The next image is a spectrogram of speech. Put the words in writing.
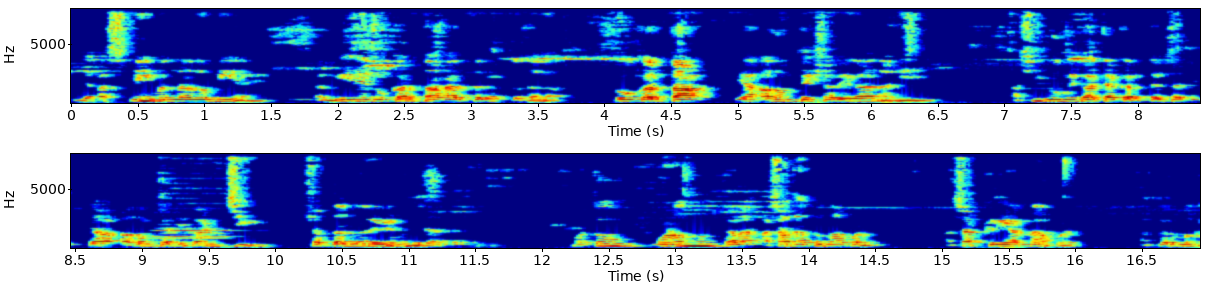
म्हणजे अस्मी मधला जो मी आहे मीने जो कर्ता हा अर्थ व्यक्त झाला तो कर्ता या अहमपेक्षा वेगळा नाही अशी भूमिका त्या कर्त्याच्या त्या अहमच्या ठिकाणची शब्दाद्वारे व्यक्त झाली. मग तो म्हणून मग त्याला अशा धातूंना आपण अशा क्रियांना आपण अकर्मक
